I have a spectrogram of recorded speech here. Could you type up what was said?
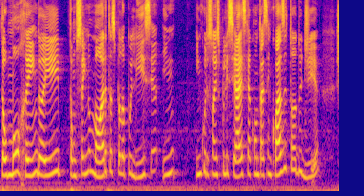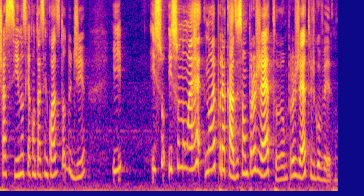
estão morrendo aí, estão sendo mortas pela polícia em incursões policiais que acontecem quase todo dia, chacinas que acontecem quase todo dia. E isso, isso não, é, não é por acaso, isso é um projeto, é um projeto de governo,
